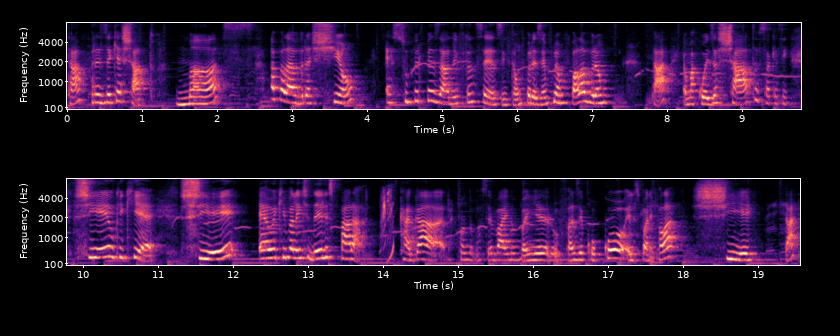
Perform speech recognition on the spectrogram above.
tá? Para dizer que é chato. Mas a palavra chiant é super pesado em francês. Então, por exemplo, é um palavrão, tá? É uma coisa chata, só que assim, chier o que que é? Chier é o equivalente deles para cagar. Quando você vai no banheiro fazer cocô, eles podem falar chier, tá?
